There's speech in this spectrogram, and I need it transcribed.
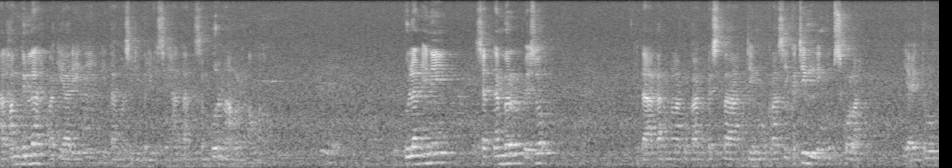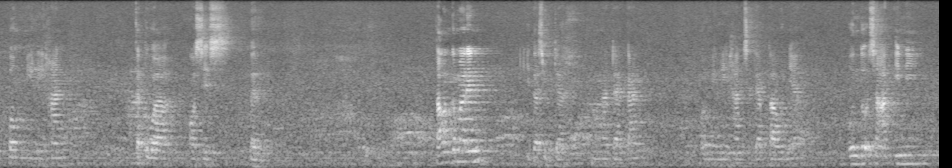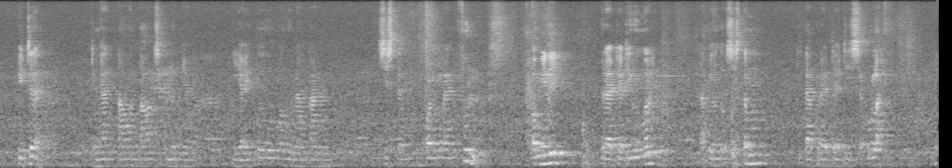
Alhamdulillah pagi hari ini kita masih diberi kesehatan sempurna oleh Allah bulan ini September besok kita akan melakukan pesta demokrasi kecil lingkup sekolah yaitu pemilihan ketua OSIS baru tahun kemarin kita sudah mengadakan pemilihan setiap tahunnya. Untuk saat ini beda dengan tahun-tahun sebelumnya yaitu menggunakan sistem online full. Pemilih berada di rumah tapi untuk sistem kita berada di sekolah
